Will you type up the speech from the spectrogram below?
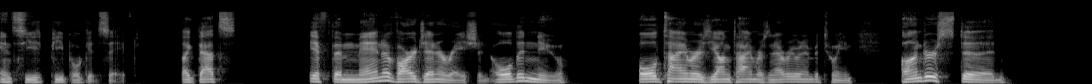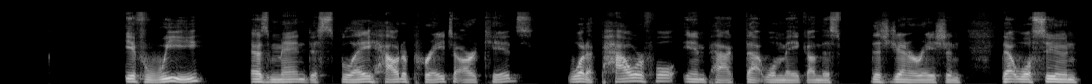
and see people get saved. Like that's if the men of our generation old and new old timers young timers and everyone in between understood if we as men display how to pray to our kids, what a powerful impact that will make on this this generation that will soon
